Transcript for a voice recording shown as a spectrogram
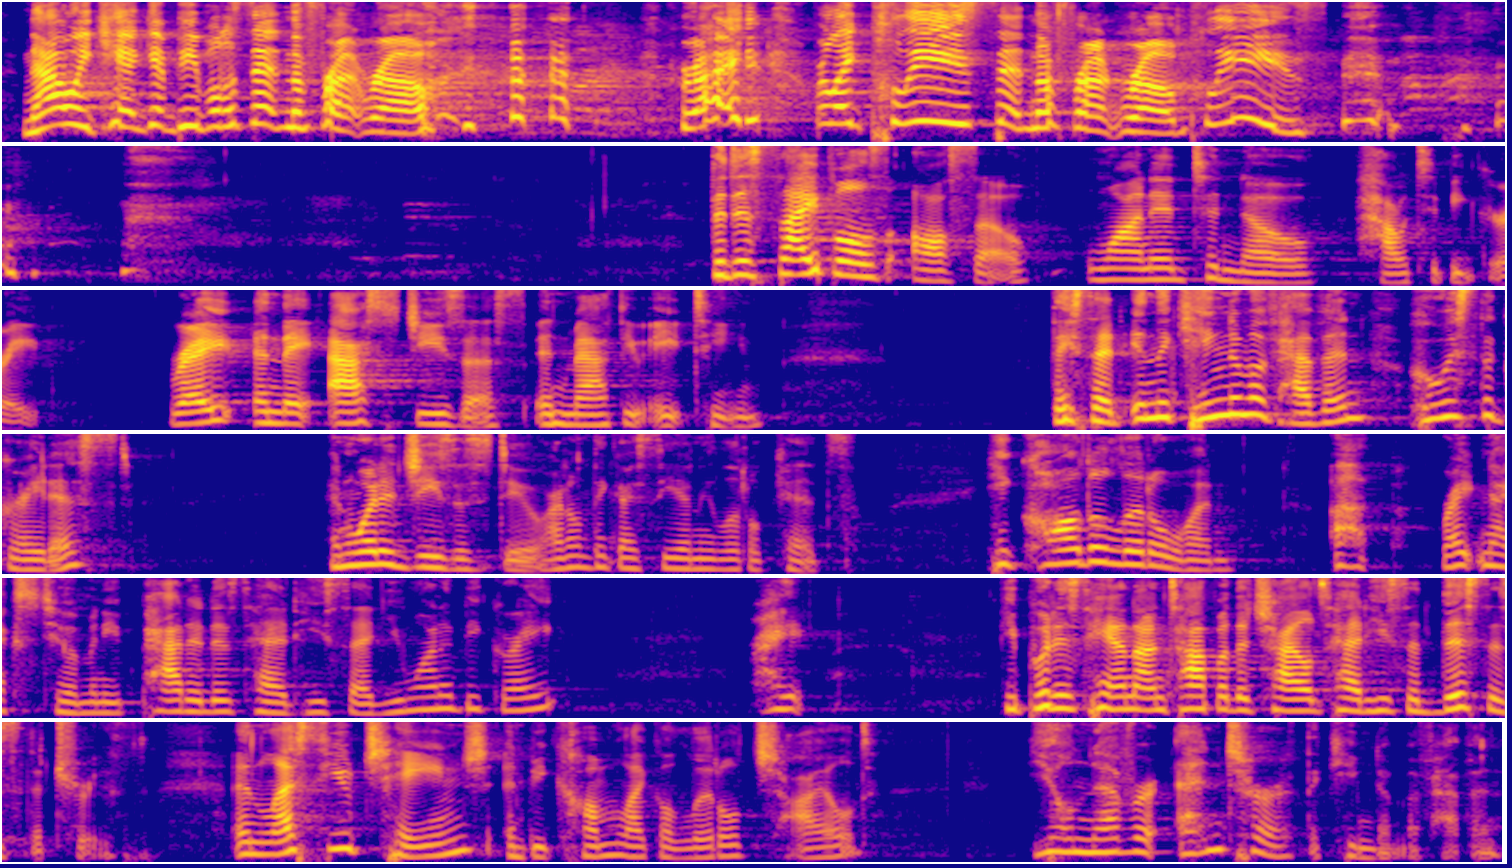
Now we can't get people to sit in the front row. right? We're like, please sit in the front row, please. The disciples also wanted to know how to be great, right? And they asked Jesus in Matthew 18. They said, In the kingdom of heaven, who is the greatest? And what did Jesus do? I don't think I see any little kids. He called a little one up right next to him and he patted his head. He said, You want to be great? Right? He put his hand on top of the child's head. He said, This is the truth. Unless you change and become like a little child, you'll never enter the kingdom of heaven.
